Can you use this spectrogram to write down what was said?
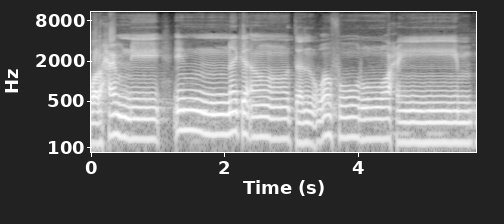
وارحمني إنك أنت الغفور الرحيم.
